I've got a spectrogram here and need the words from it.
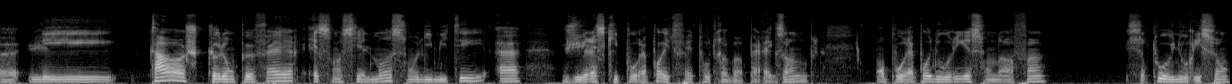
Euh, les tâches que l'on peut faire essentiellement sont limitées à, je dirais, ce qui ne pourrait pas être fait autrement. Par exemple, on ne pourrait pas nourrir son enfant, surtout un nourrisson,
